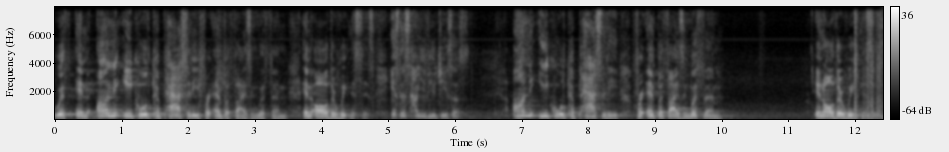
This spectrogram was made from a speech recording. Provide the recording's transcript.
with an unequaled capacity for empathizing with them in all their weaknesses. Is this how you view Jesus? Unequaled capacity for empathizing with them in all their weaknesses.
